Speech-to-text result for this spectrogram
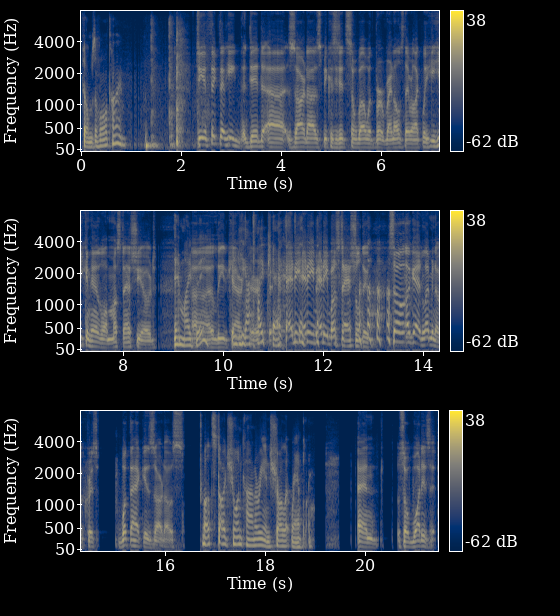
films of all time. Do you think that he did uh, Zardoz because he did so well with Burt Reynolds? They were like, well, he, he can handle a mustachioed It might be. uh, lead character. he got typecast. any any any mustache will do. So again, let me know, Chris. What the heck is Zardoz? well, it starred Sean Connery and Charlotte Rampling. And so, what is it?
